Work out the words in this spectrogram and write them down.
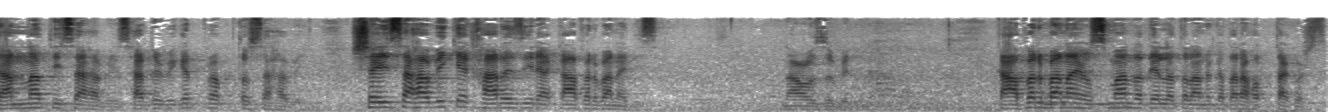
জান্নাতি সাহাবি, সার্টিফিকেট প্রাপ্ত সাহাবি। সেই সাহাবিকে খারেজিরা কাফের বানাই দিছে। নাওজুবিল্লা কাফের বানায় ওসমান রাজি আল্লাহ তালানুকে তারা হত্যা করছে।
